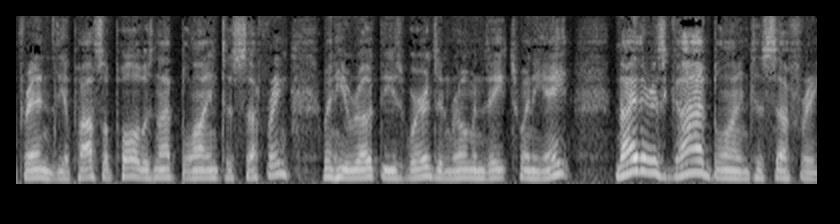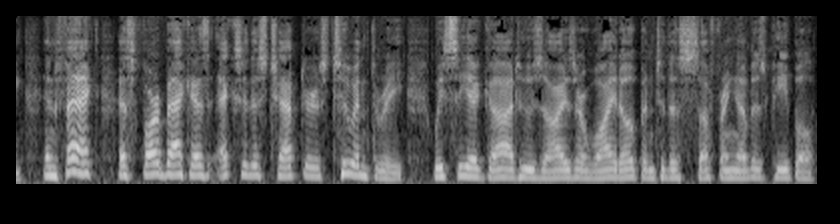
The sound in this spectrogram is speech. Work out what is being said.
Friends, the apostle Paul was not blind to suffering when he wrote these words in Romans 8:28. Neither is God blind to suffering. In fact, as far back as Exodus chapters 2 and 3, we see a God whose eyes are wide open to the suffering of his people.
